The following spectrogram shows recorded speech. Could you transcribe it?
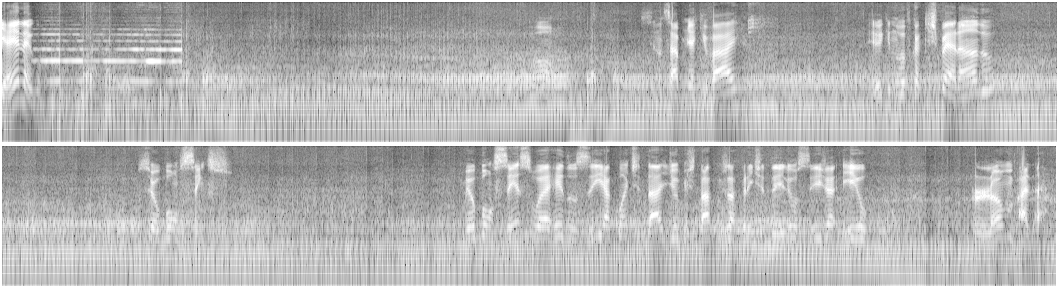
E aí, nego? Bom, você não sabe onde é que vai. Eu que não vou ficar aqui esperando o seu bom senso. Meu bom senso é reduzir a quantidade de obstáculos à frente dele, ou seja, eu. Lombada.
